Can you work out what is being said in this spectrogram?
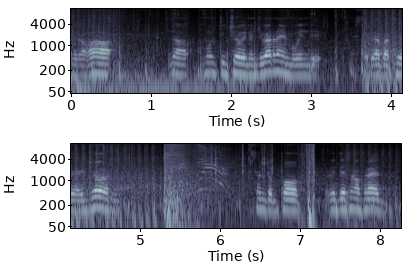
Raga, ah, da molti giorni non gioco a Rainbow, quindi questa è la partita del giorno. Sento un po', vedete sono freddo.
